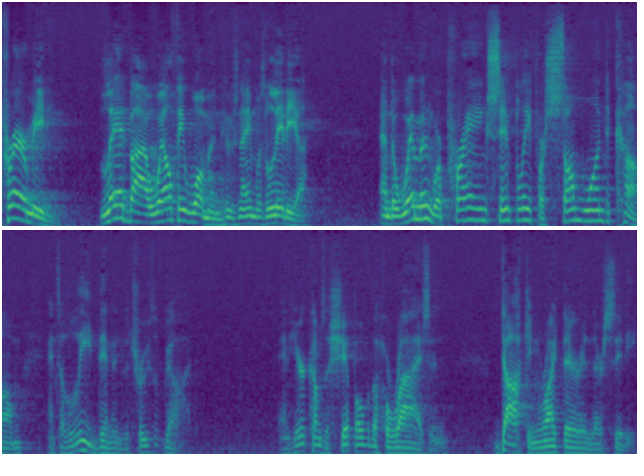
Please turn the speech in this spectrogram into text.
Prayer meeting, led by a wealthy woman whose name was Lydia. And the women were praying simply for someone to come and to lead them into the truth of God. And here comes a ship over the horizon, docking right there in their city.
